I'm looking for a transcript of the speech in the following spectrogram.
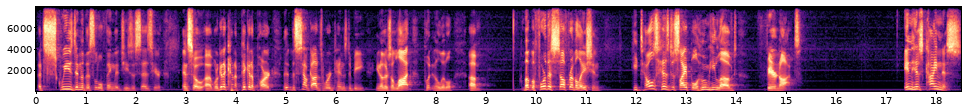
that's squeezed into this little thing that Jesus says here. And so uh, we're going to kind of pick it apart. This is how God's word tends to be. You know, there's a lot put in a little. Um, but before this self revelation, he tells his disciple whom he loved, Fear not. In his kindness,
